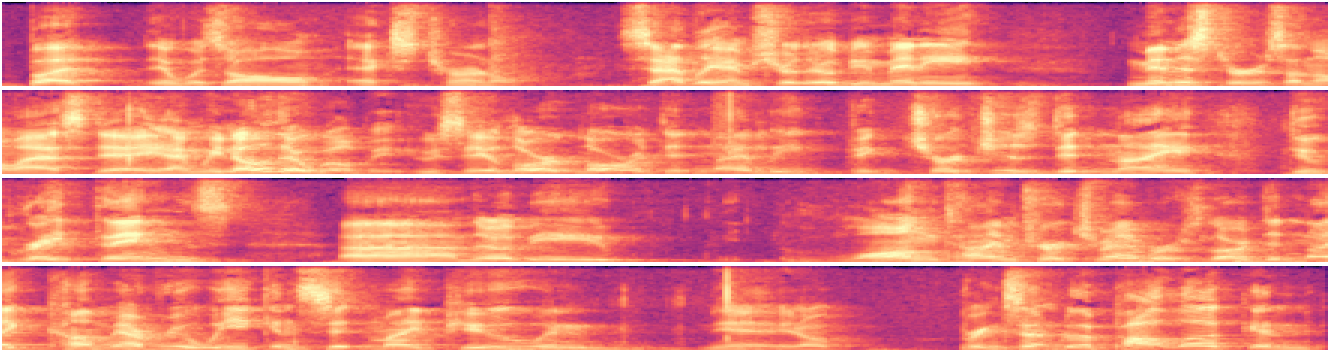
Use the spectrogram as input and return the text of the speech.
but it was all external. Sadly, I'm sure there will be many ministers on the last day, and we know there will be, who say, Lord, Lord, didn't I lead big churches? Didn't I do great things? Um, there'll be longtime church members. Lord, didn't I come every week and sit in my pew and you know bring something to the potluck and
